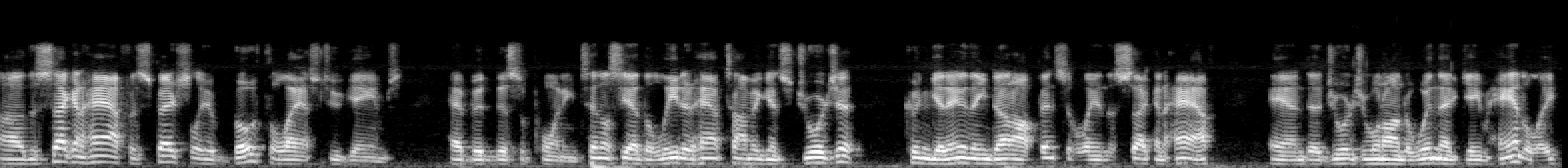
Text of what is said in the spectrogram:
Uh, the second half, especially of both the last two games, have been disappointing. Tennessee had the lead at halftime against Georgia, couldn't get anything done offensively in the second half, and uh, Georgia went on to win that game handily.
